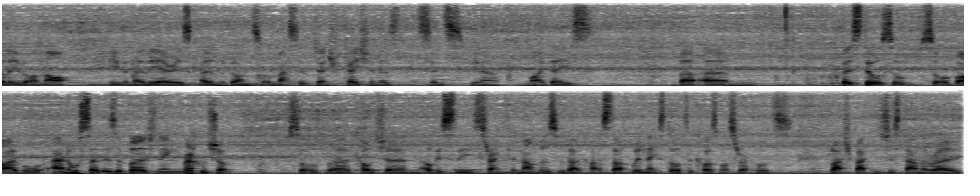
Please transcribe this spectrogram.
believe it or not. Even though the area's undergone sort of massive gentrification as, since you know my days but um, but still sort sort of viable. And also, there's a burgeoning record shop sort of uh, culture, and obviously strength in numbers with that kind of stuff. We're next door to Cosmos Records. Flashback is just down the road.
